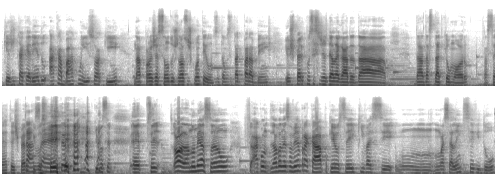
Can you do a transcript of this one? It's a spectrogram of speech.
que a gente está querendo acabar com isso aqui na projeção dos nossos conteúdos. Então você está de parabéns. Eu espero que você seja delegada da, da, da cidade que eu moro. Tá certo? Eu espero tá que, você, que você. É, seja, ó, a nomeação. A, a Vanessa venha para cá, porque eu sei que vai ser um, um excelente servidor.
